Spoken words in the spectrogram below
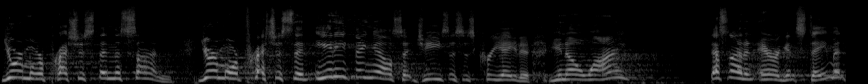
You're more precious than the sun. You're more precious than anything else that Jesus has created. You know why? That's not an arrogant statement.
